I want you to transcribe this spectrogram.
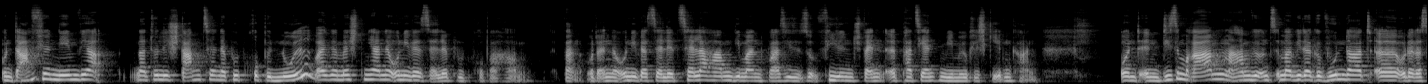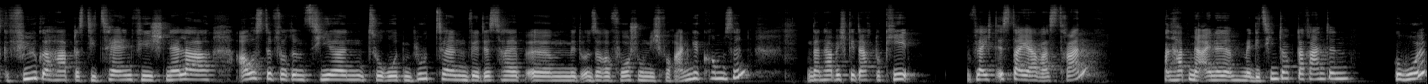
Und mhm. dafür mhm. nehmen wir natürlich Stammzellen der Blutgruppe 0, weil wir möchten ja eine universelle Blutgruppe haben. Oder eine universelle Zelle haben, die man quasi so vielen Spend äh, Patienten wie möglich geben kann. Und in diesem Rahmen haben wir uns immer wieder gewundert äh, oder das Gefühl gehabt, dass die Zellen viel schneller ausdifferenzieren zu roten Blutzellen und wir deshalb äh, mit unserer Forschung nicht vorangekommen sind. Und dann habe ich gedacht, okay, vielleicht ist da ja was dran. Und habe mir eine Medizindoktorandin geholt,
